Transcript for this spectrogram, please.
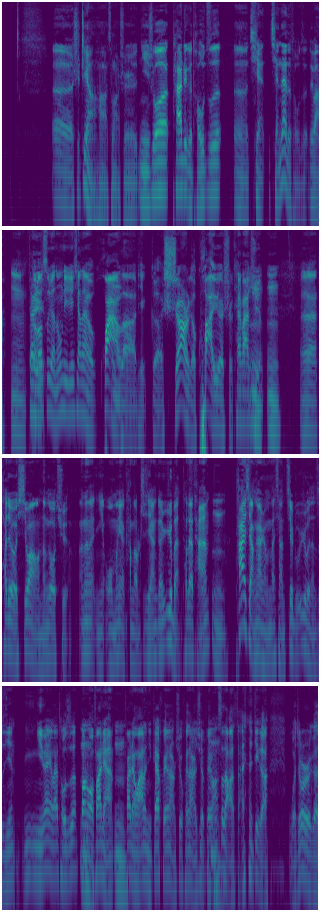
呃，是这样哈，宋老师，你说他这个投资，呃，潜潜在的投资，对吧？嗯，俄罗斯远东地区现在划了这个十二个跨越式开发区，嗯呃，他就希望能够去。啊那你我们也看到之前跟日本他在谈，嗯他想干什么呢？想借助日本的资金，你你愿意来投资，帮助我发展，嗯发展完了你该回哪儿去回哪儿去。北方四岛，咱这个我就是个，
